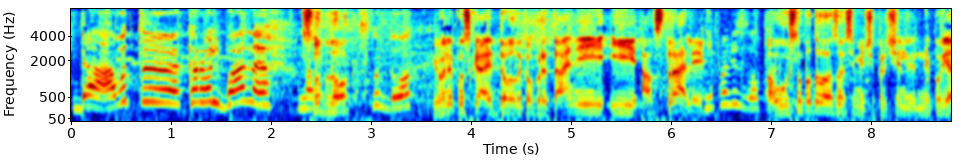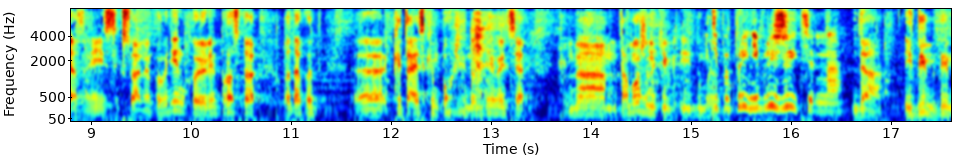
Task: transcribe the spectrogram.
Да, а вот э, король Бана... у нас- Snoop Dogg. Snoop Dogg. Його не пускають до Великобританії і Австралії. Не повезло. А у Снупадова зовсім інші причини, не пов'язані із сексуальною поведінкою. Він просто отак от е, китайським поглядом дивиться на таможенників і думає, Типа пренебрежительно. да, і дим, дим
